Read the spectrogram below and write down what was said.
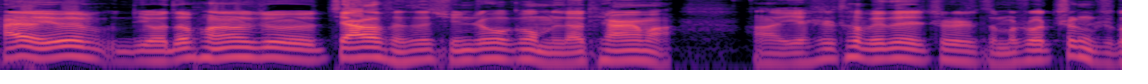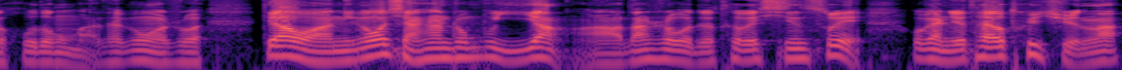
还有一位有的朋友就加了粉丝群之后跟我们聊天嘛，啊，也是特别的，就是怎么说正直的互动嘛。他跟我说：“调啊，你跟我想象中不一样啊。”当时我就特别心碎，我感觉他要退群了。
